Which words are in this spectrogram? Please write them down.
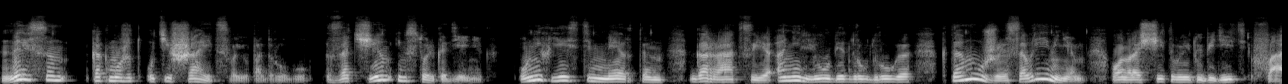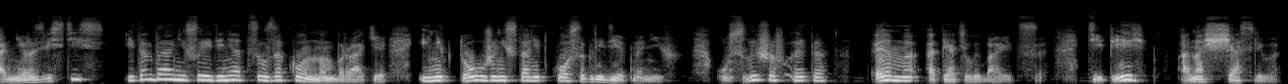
Нельсон как может утешает свою подругу. Зачем им столько денег? У них есть Мертен, Горация, они любят друг друга. К тому же, со временем он рассчитывает убедить Фанни развестись. И тогда они соединятся в законном браке, и никто уже не станет косо глядеть на них. Услышав это, Эмма опять улыбается. Теперь она счастлива.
